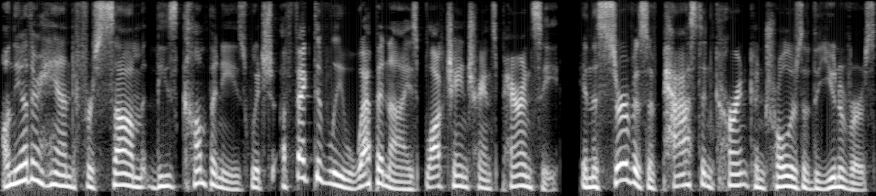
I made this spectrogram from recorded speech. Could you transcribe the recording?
On the other hand, for some, these companies, which effectively weaponize blockchain transparency in the service of past and current controllers of the universe,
